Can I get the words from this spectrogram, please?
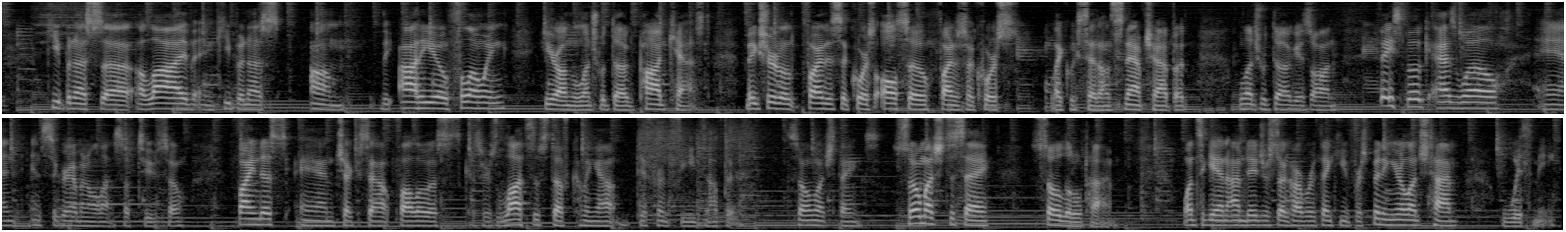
keeping us uh, alive and keeping us um, the audio flowing here on the Lunch with Doug podcast. Make sure to find us, of course, also find us, of course, like we said on Snapchat, but Lunch with Doug is on Facebook as well and Instagram and all that stuff too. So find us and check us out, follow us, because there's lots of stuff coming out, different feeds out there. So much things, so much to say, so little time. Once again, I'm Dangerous Doug Harper. Thank you for spending your lunchtime with me.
